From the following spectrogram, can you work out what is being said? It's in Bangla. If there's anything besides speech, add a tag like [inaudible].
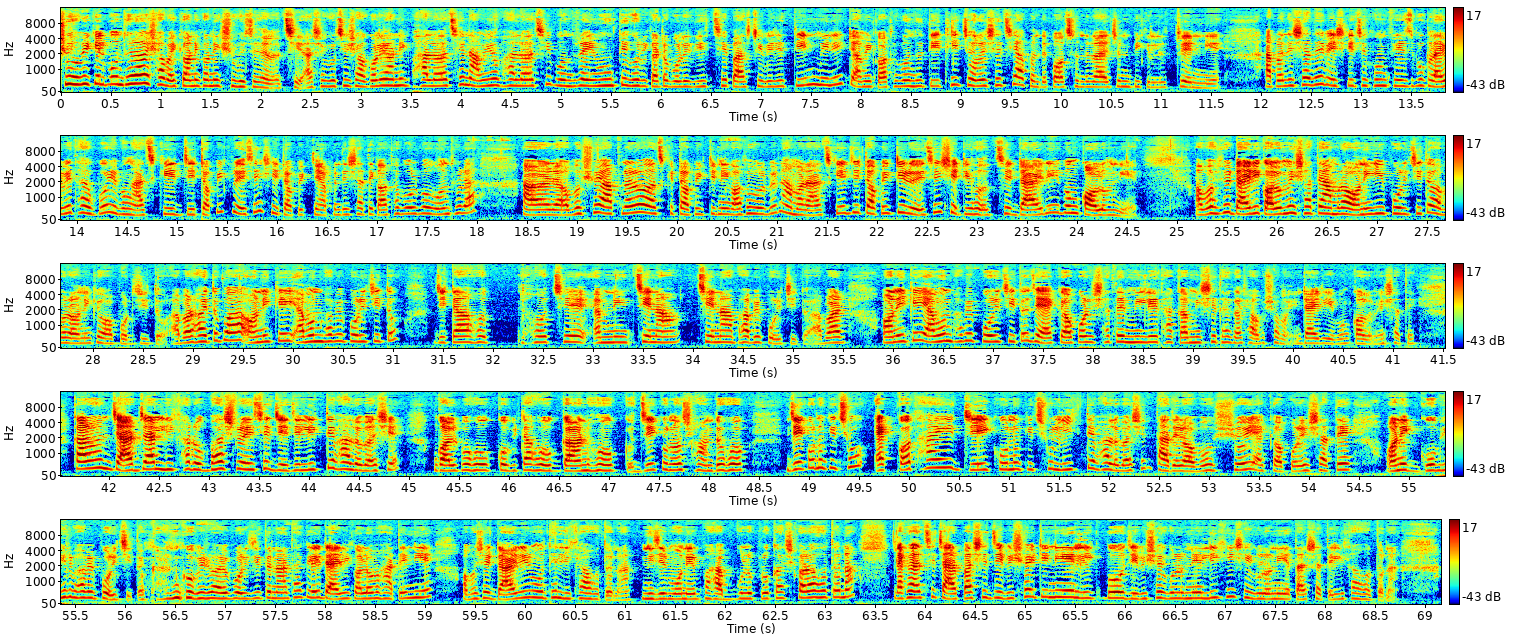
শুভ বিকেল বন্ধুরা, সবাইকে অনেক অনেক শুভেচ্ছা জানাচ্ছি। আশা করছি সকলে অনেক ভালো আছেন, আমিও ভালো আছি। বন্ধুরা, এই মুহূর্তে ঘড়ি কাটা বলে দিচ্ছে, পাঁচটি বেজে তিন মিনিট। আমি কথা বন্ধু তিথি, চলে এসেছি আপনাদের পছন্দের আয়োজন বিকেলের ট্রেন নিয়ে। আপনাদের সাথে বেশ কিছুক্ষণ ফেসবুক লাইভে থাকব এবং আজকের যে টপিক রয়েছে, সেই টপিক নিয়ে আপনাদের সাথে কথা বলব বন্ধুরা। আর অবশ্যই আপনারাও আজকে টপিকটি নিয়ে কথা বলবেন। আমার আজকের যে টপিকটি রয়েছে, সেটি হচ্ছে ডায়েরি এবং কলম নিয়ে। অবশ্যই ডায়েরি কলমের সাথে আমরা অনেকেই পরিচিত, আবার অনেকে অপরিচিত। আবার হয়তো বা অনেকেই এমনভাবে পরিচিত, যেটা হচ্ছে এমনি চেনা, চেনাভাবে পরিচিত। আবার অনেকেই এমনভাবে পরিচিত যে একে অপরের সাথে মিলে থাকা, মিশে থাকা সব সময়, ডায়েরি এবং কলমের সাথে। কারণ যার যার লেখার অভ্যাস রয়েছে, যে যে লিখতে ভালোবাসে, গল্প হোক, কবিতা হোক, গান হোক, যে কোনো ছন্দ হোক, যে কোনো কিছু, এক কথায় যে কোনো কিছু লিখতে ভালোবাসেন, তাদের অবশ্যই একে অপরের সাথে অনেক গভীরভাবে পরিচিত। কারণ গভীরভাবে পরিচিত না থাকলে ডায়েরি, কলম হাতে নিয়ে অবশ্যই ডায়েরির মধ্যে লেখা হতো না। নিজের মনের ভাবগুলো প্রকাশ করা হতো না। দেখা যাচ্ছে চারপাশে যে বিষয়টি নিয়ে লিখব, যে বিষয়গুলো নিয়ে লিখি সেগুলো নিয়ে তার সাথে লেখা হতো না।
